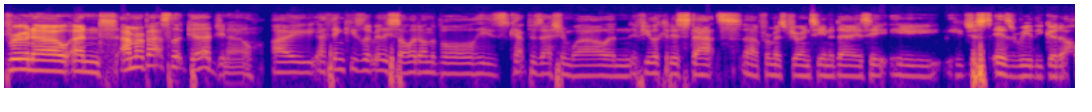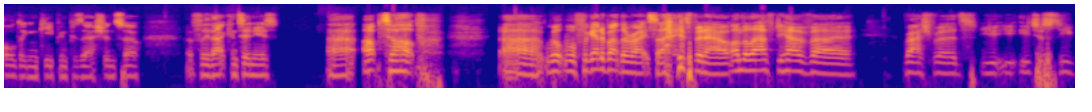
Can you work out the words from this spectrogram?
Bruno and Amrabat's look good. You know, I I think he's looked really solid on the ball. He's kept possession well, and if you look at his stats uh, from his Fiorentina days, he he he just is really good at holding and keeping possession. So hopefully that continues. Uh, up top, uh, we'll we'll forget about the right side for now. On the left, you have uh, Rashford. You, you, he just he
